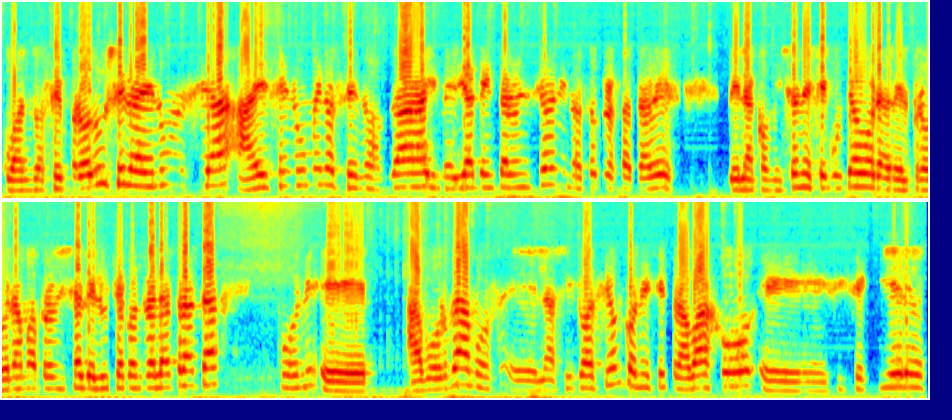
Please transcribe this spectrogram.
Cuando se produce la denuncia, a ese número se nos da inmediata intervención y nosotros a través de la Comisión Ejecutora del Programa Provincial de Lucha contra la Trata eh, abordamos eh, la situación con ese trabajo, eh, si se quiere,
